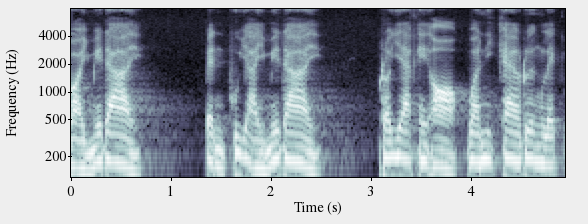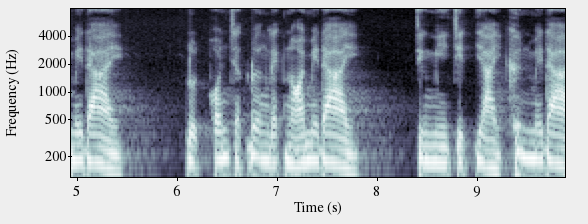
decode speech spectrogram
บ่อยๆ ไม่ได้ เป็นผู้ใหญ่ไม่ได้ เพราะแยกให้ออกว่านี่แค่เรื่องเล็กไม่ได้ หลุดพ้นจากเรื่องเล็กน้อยไม่ได้ จึงมีจิตใหญ่ขึ้นไม่ได้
